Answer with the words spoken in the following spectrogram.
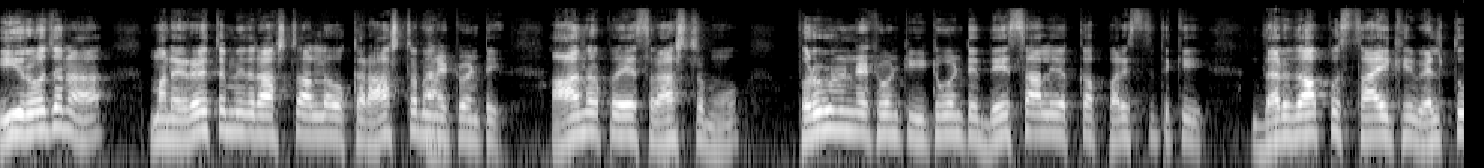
ఈ రోజున మన ఇరవై తొమ్మిది రాష్ట్రాల్లో ఒక రాష్ట్రమైనటువంటి ఆంధ్రప్రదేశ్ రాష్ట్రము పొరుగునున్నటువంటి ఇటువంటి దేశాల యొక్క పరిస్థితికి దరిదాపు స్థాయికి వెళ్తూ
